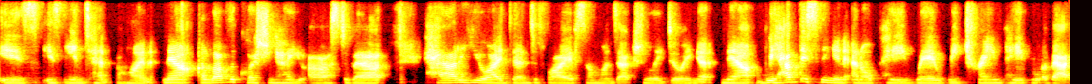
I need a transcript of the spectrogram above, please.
is is the intent behind it. Now i love the question how you asked about how do you identify if someone's actually doing it? Now we have this thing in nlp where we train people about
